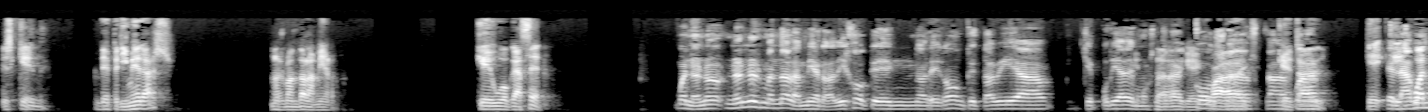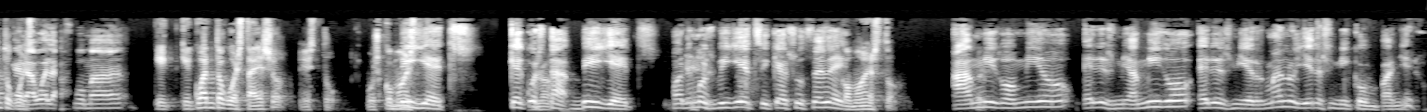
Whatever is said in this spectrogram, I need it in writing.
Es que Dime. de primeras nos mandó a la mierda. ¿Qué hubo que hacer? Bueno, no, no nos mandó a la mierda. Dijo que en Oregón que todavía que podía demostrar ¿Qué, cosas, cual, tal, qué cual, tal? ¿Qué- que, la, ¿Cuánto que la cuesta? abuela fuma ¿Qué, qué cuánto cuesta eso? Esto. Pues como, es, billets. ¿Qué cuesta? Billets. Ponemos billets y ¿qué sucede? como esto. Amigo mío, eres mi amigo, eres mi hermano y eres mi compañero.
